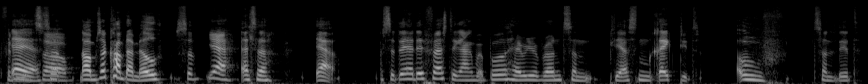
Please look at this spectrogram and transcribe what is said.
Fordi Ja, ja, så, så... Nå, men så kom der med. Så, ja, altså, ja. Så det her det er første gang, hvor både Harry og Ron sådan, bliver sådan rigtigt... Uh, sådan lidt.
